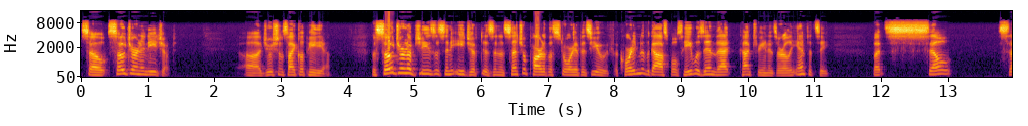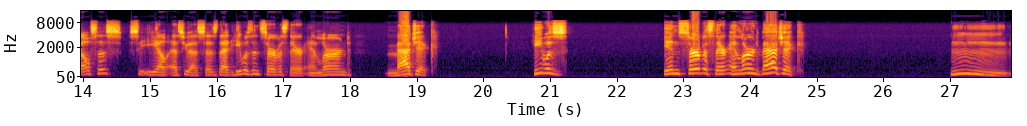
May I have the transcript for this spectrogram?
So, sojourn in Egypt. Uh, Jewish Encyclopedia. The sojourn of Jesus in Egypt is an essential part of the story of his youth. According to the Gospels, he was in that country in his early infancy. But Cel- Celsus, C E L S U S, says that he was in service there and learned magic. He was in service there and learned magic. Hmm.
